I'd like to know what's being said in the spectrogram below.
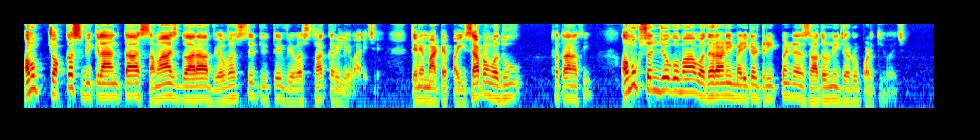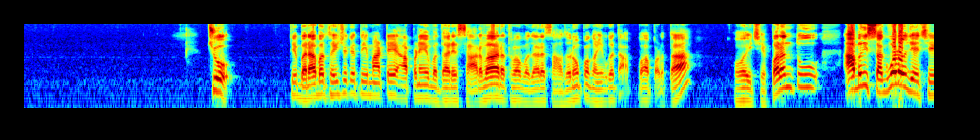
અમુક ચોક્કસ વિકલાંગતા સમાજ દ્વારા વ્યવસ્થિત રીતે વ્યવસ્થા કરી લેવાય છે. તેને માટે પૈસા પણ વધુ થતા નથી. અમુક સંજોગોમાં વધારાની મેડિકલ ટ્રીટમેન્ટ અને સાધનોની જરૂર પડતી હોય છે. જો તે બરાબર થઈ શકે તે માટે આપણે વધારે સારવાર અથવા વધારે સાધનો પણ ઘણી વખત આપવા પડતા હોય છે. પરંતુ આ બધી સગવડો જે છે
